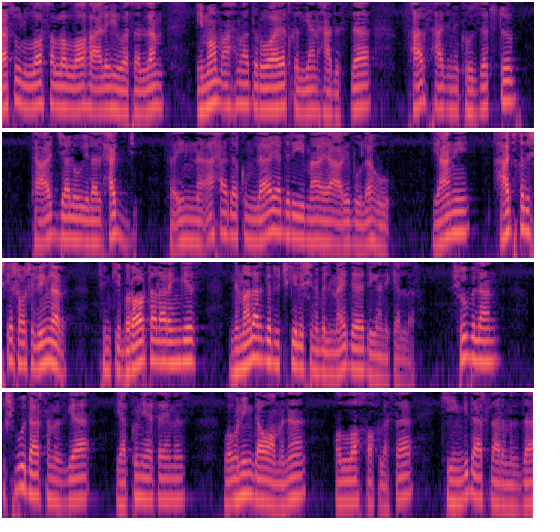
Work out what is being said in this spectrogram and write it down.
rasululloh sollallohu alayhi vasallam imom ahmad rivoyat qilgan hadisda farz hajni ko'zda tutib taajjalu ilal hajj fa inna ahadakum la yadri ma ya'ridu lahu. Ya'ni haj qilishga shoshilinglar chunki birortalaringiz nimalarga duch kelishini bilmaydi degan ekanlar. Shu bilan ushbu darsimizga yakun yasaymiz va uning davomini alloh xohlasa keyingi darslarimizda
